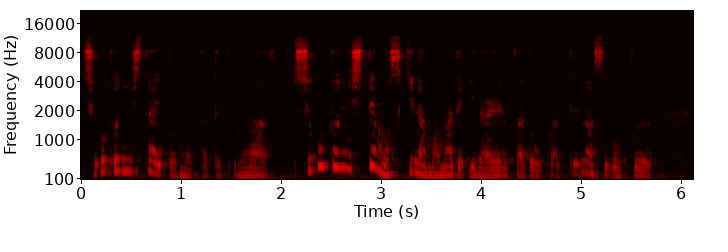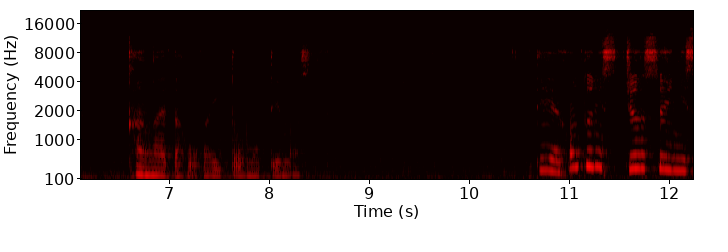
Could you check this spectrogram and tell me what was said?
仕事にしたいと思った時には仕事にしても好きなままでいられるかどうかっていうのはすごく考えた方がいいと思っています。で本当に純粋に好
